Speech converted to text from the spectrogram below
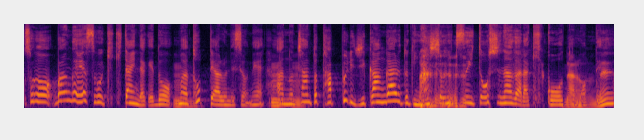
その番組はすごい聞きたいんだけど、まあ撮ってあるんですよね、あのちゃんとたっぷり時間がある時に一緒に追悼しながら聞こうと思って、ね、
